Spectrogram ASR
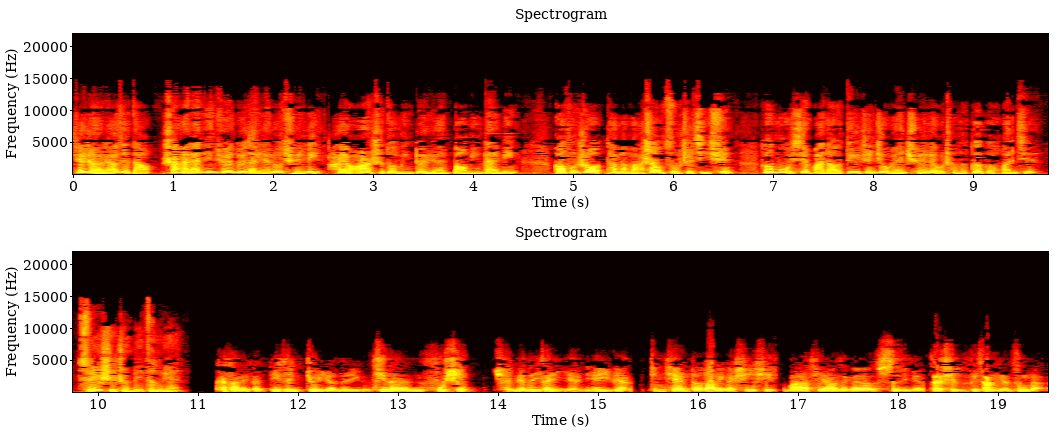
记者了解到，上海蓝天救援队的联络群里还有二十多名队员报名待命。高峰说，他们马上组织集训，科目细化到地震救援全流程的各个环节，随时准备增援。开展了一个地震救援的一个技能复训，全面的再演练一遍。今天得到了一个信息，马来西亚这个市里面灾情非常严重的，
